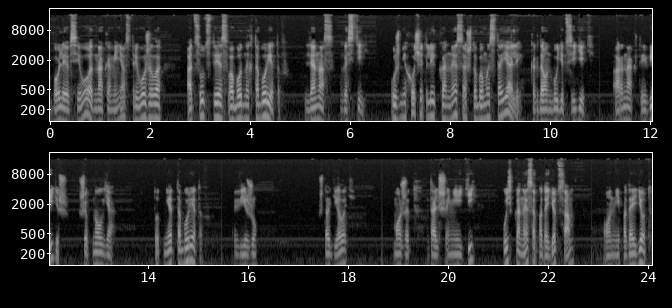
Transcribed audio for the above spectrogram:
Более всего, однако, меня встревожило отсутствие свободных табуретов для нас, гостей. Уж не хочет ли Канесса, чтобы мы стояли, когда он будет сидеть? «Арнак, ты видишь?» — шепнул я. «Тут нет табуретов». «Вижу». «Что делать? Может, дальше не идти? Пусть Канесса подойдет сам». «Он не подойдет».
